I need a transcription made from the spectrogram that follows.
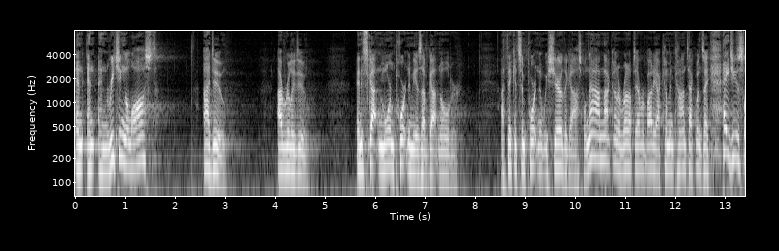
and, and, and reaching the lost? I do. I really do. And it's gotten more important to me as I've gotten older. I think it's important that we share the gospel. Now, I'm not going to run up to everybody I come in contact with and say, hey, Jesus,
